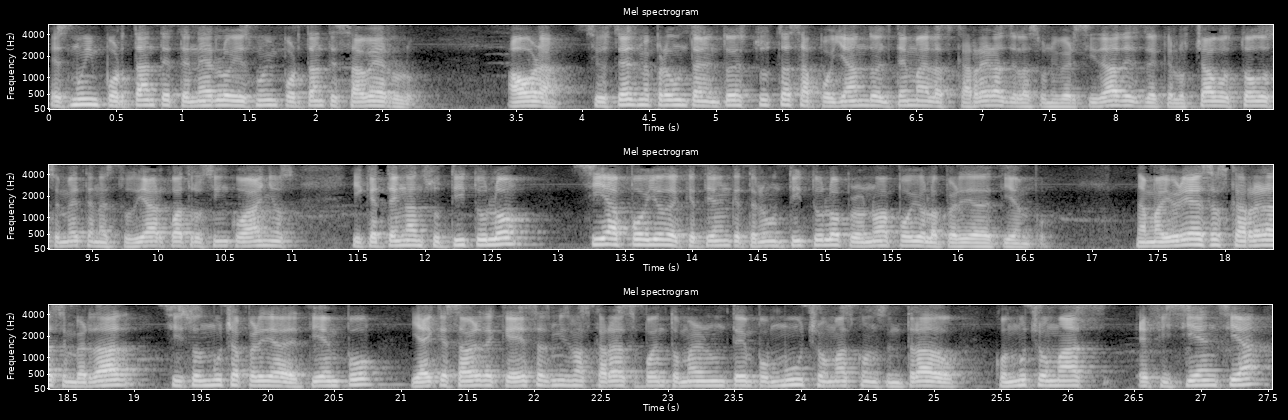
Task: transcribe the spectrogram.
es muy importante tenerlo y es muy importante saberlo. Ahora, si ustedes me preguntan, entonces tú estás apoyando el tema de las carreras de las universidades, de que los chavos todos se meten a estudiar cuatro o cinco años y que tengan su título, sí apoyo de que tienen que tener un título, pero no apoyo la pérdida de tiempo. La mayoría de esas carreras en verdad sí son mucha pérdida de tiempo y hay que saber de que esas mismas carreras se pueden tomar en un tiempo mucho más concentrado, con mucho más eficiencia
